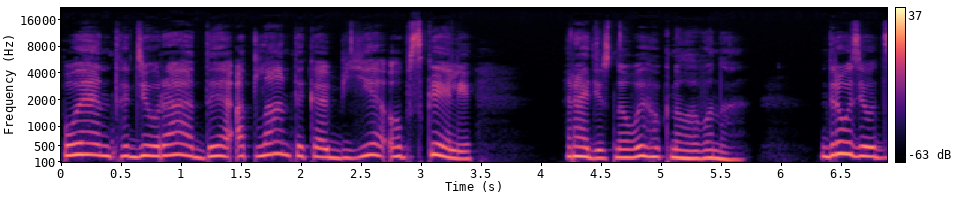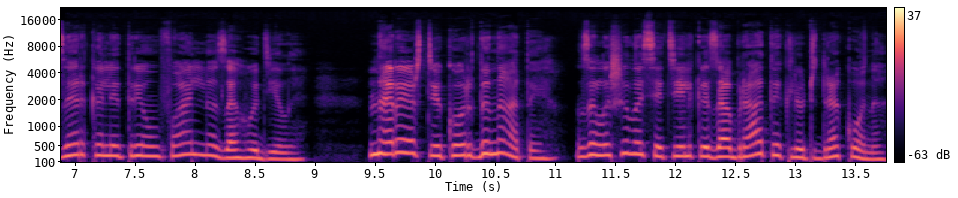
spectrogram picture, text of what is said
Пуент Дюра, де Атлантика б'є об скелі, радісно вигукнула вона. Друзі у дзеркалі тріумфально загоділи. Нарешті координати. Залишилося тільки забрати ключ дракона.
